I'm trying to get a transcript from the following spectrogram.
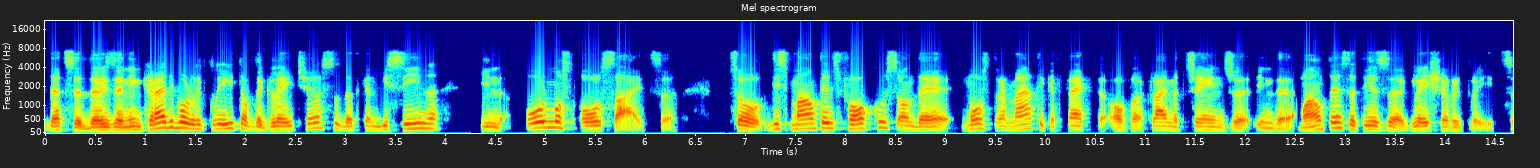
that uh, there is an incredible retreat of the glaciers that can be seen in almost all sites. So these mountains focus on the most dramatic effect of uh, climate change in the mountains, that is uh, glacier retreats.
